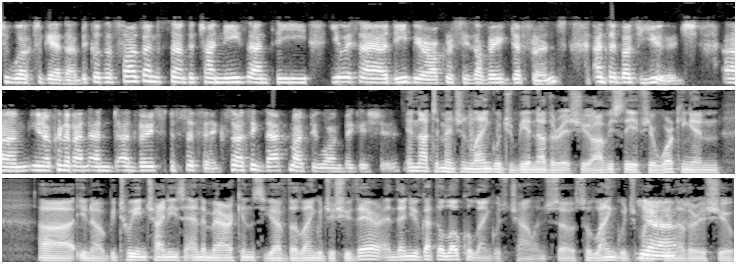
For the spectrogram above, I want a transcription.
to work together because as far as I understand, the Chinese and the USAID bureaucracies are very different and they're both huge, um, you know, kind of and, and, and very specific. So I think that might be one big issue. And not to mention language would be another issue. Obviously, if you're working in uh, you know, between Chinese and Americans, you have the language issue there, and then you've got the local language challenge. So, so language might yeah. be another issue.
